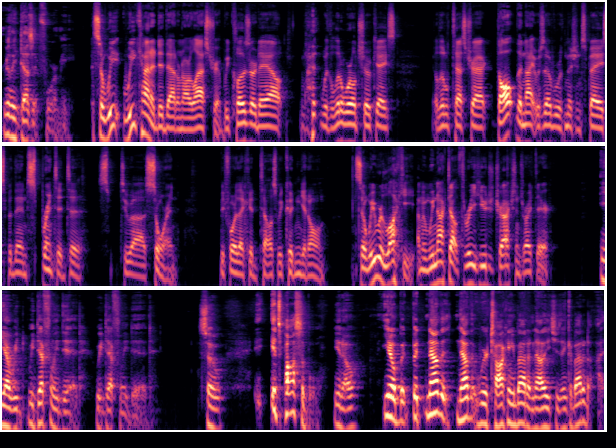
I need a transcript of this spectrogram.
really does it for me. So we we kind of did that on our last trip. We closed our day out with, with a little World Showcase, a little test track. Thought the night was over with Mission Space, but then sprinted to to uh, Soarin' before they could tell us we couldn't get on. So we were lucky. I mean, we knocked out three huge attractions right there. Yeah, we we definitely did. We definitely did. So it's possible, you know you know, but but now that now that we're talking about it, now that you think about it, I,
